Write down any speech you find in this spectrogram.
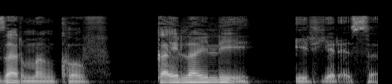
զարմանքով կայլայլի իր երեսը։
